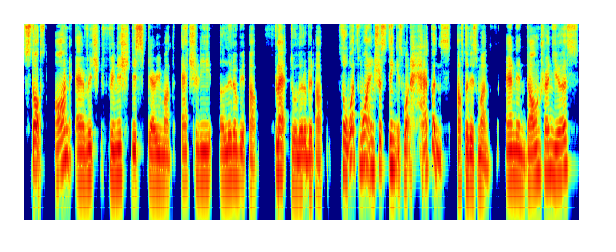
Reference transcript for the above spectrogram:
Stocks on average finish this scary month actually a little bit up, flat to a little bit up. So what's more interesting is what happens after this month. And in downtrend years,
